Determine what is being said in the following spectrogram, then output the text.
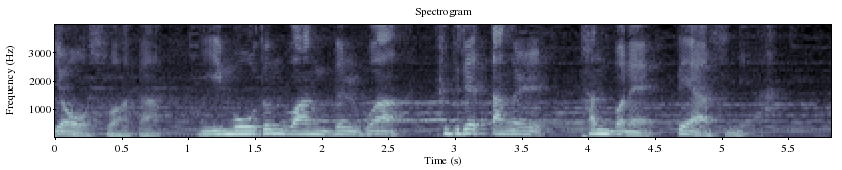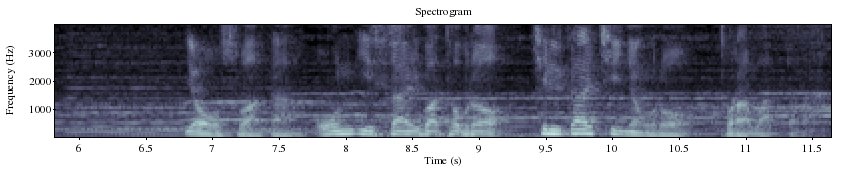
여호수아가 이 모든 왕들과 그들의 땅을 단번에 빼앗으니라. 여호수아가 온 이스라엘과 더불어 길갈 진영으로 돌아왔더라.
